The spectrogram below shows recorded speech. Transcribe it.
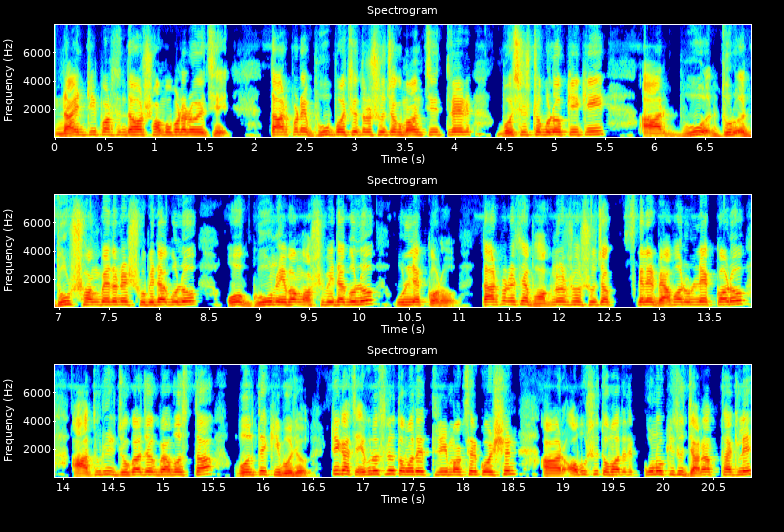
নাইনটি পার্সেন্ট দেওয়ার সম্ভাবনা রয়েছে। তারপরে ভূ বৈচিত্র্য সূচক মানচিত্রের বৈশিষ্ট্যগুলো কি কি? আর ভূ দূর- সংবেদনের সুবিধাগুলো ও গুণ এবং অসুবিধাগুলো উল্লেখ করো। তারপরে আছে ভগ্নাংশ সূচক স্কেলের ব্যবহার উল্লেখ করো। আধুনিক যোগাযোগ ব্যবস্থা বলতে কি বোঝো? ঠিক আছে, এগুলো ছিল তোমাদের থ্রি মার্কসের কোয়েশ্চেন আর অবশ্যই তোমাদের কোনো কিছু জানার থাকলে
